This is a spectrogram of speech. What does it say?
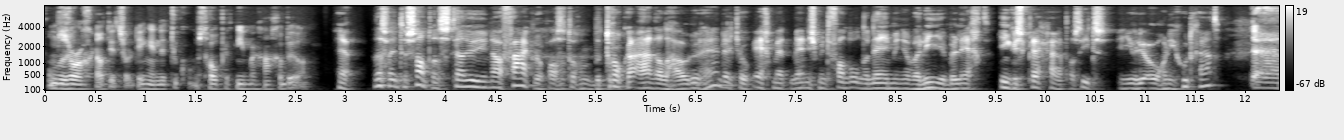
om te zorgen dat dit soort dingen in de toekomst hopelijk niet meer gaan gebeuren. Ja, dat is wel interessant. Want stel jullie nou vaker op als het toch een betrokken aandeelhouder, hè, dat je ook echt met management van de ondernemingen waarin je belegt in gesprek gaat als iets in jullie ogen niet goed gaat? Uh,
